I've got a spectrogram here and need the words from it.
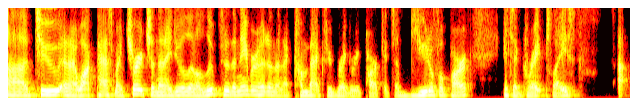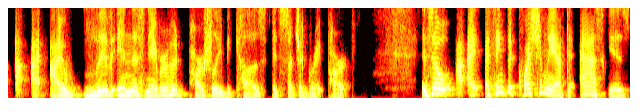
uh, to, and I walk past my church, and then I do a little loop through the neighborhood, and then I come back through Gregory Park. It's a beautiful park. It's a great place. I, I, I live in this neighborhood partially because it's such a great park. And so I, I think the question we have to ask is,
